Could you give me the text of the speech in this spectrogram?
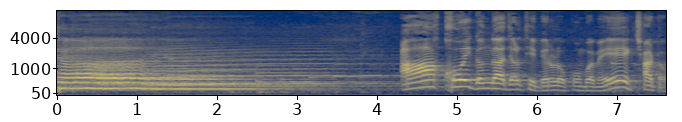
થાય આખોય ગંગા જળથી ભેરલો કુંભ એમ એક છાંટો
